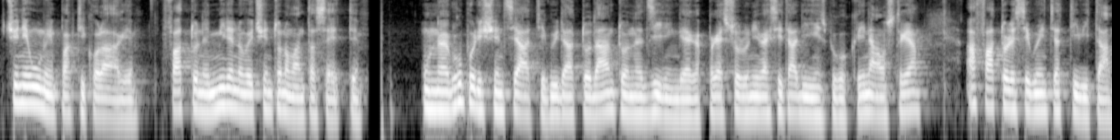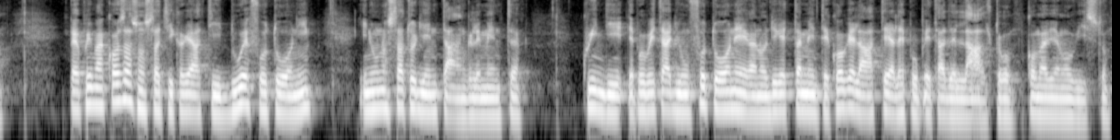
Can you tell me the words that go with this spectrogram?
Ce n'è uno in particolare, fatto nel 1997. Un gruppo di scienziati guidato da Anton Zillinger presso l'Università di Innsbruck in Austria ha fatto le seguenti attività. Per prima cosa sono stati creati due fotoni in uno stato di entanglement, quindi le proprietà di un fotone erano direttamente correlate alle proprietà dell'altro, come abbiamo visto.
